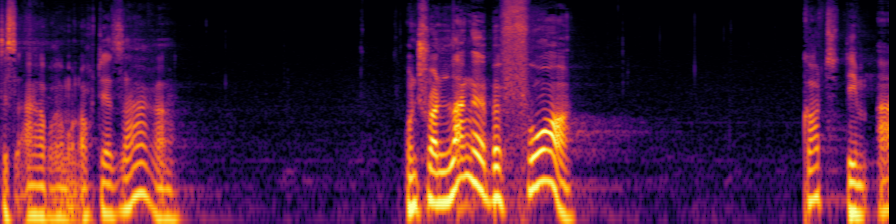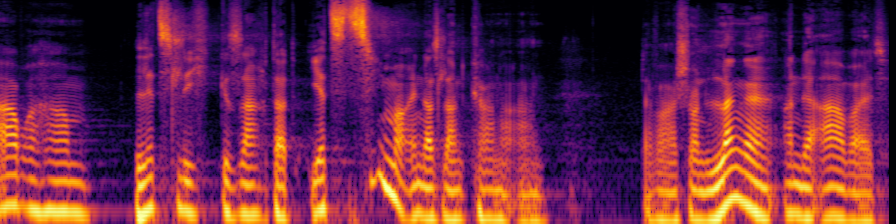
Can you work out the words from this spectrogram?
des Abraham und auch der Sarah. Und schon lange bevor Gott dem Abraham letztlich gesagt hat, jetzt zieh mal in das Land Kanaan, da war er schon lange an der Arbeit,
